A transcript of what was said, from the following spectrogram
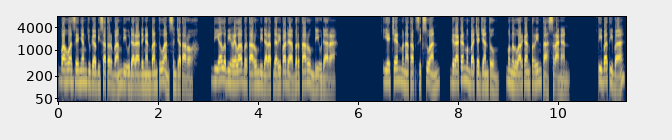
Bahwa Zenyang juga bisa terbang di udara dengan bantuan senjata roh. Dia lebih rela bertarung di darat daripada bertarung di udara. Ye Chen menatap Zixuan, gerakan membaca jantung, mengeluarkan perintah serangan. Tiba-tiba,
